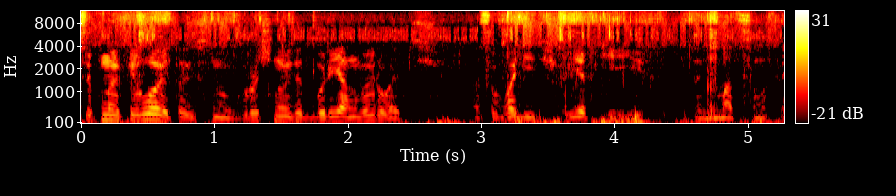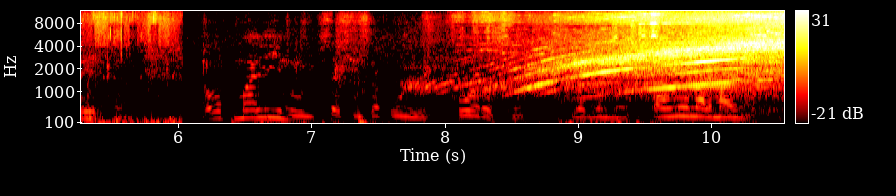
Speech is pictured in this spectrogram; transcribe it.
цепной пилой, то есть ну, вручную этот бурьян вырвать, освободить ветки и заниматься самостоятельно. А вот малину и всякую такую поросль, я думаю, вполне нормально.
